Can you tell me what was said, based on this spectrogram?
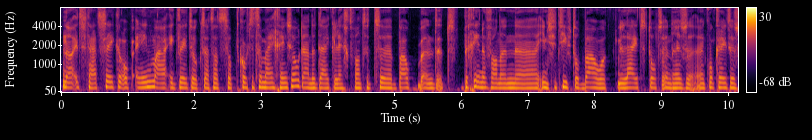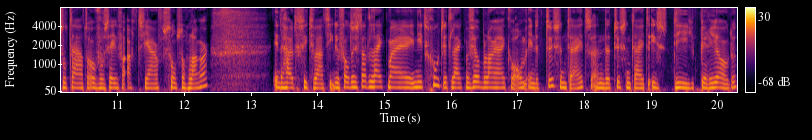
Nou, het staat zeker op één, maar ik weet ook dat dat op korte termijn geen zoden aan de dijk legt. Want het, bouw, het beginnen van een eh, initiatief tot bouwen leidt tot een, een concreet resultaat over 7, 8 jaar, of soms nog langer. In de huidige situatie in ieder geval. Dus dat lijkt mij niet goed. Het lijkt me veel belangrijker om in de tussentijd, en de tussentijd is die periode,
